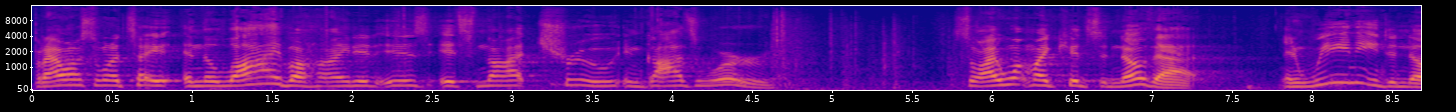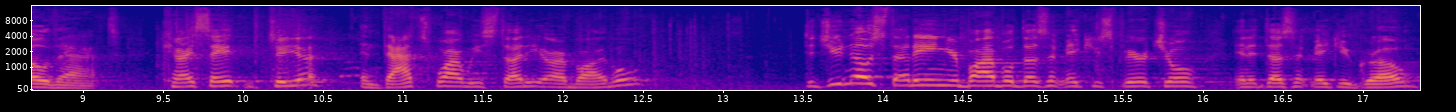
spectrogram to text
But I also want to tell you, and the lie behind it is it's not true in God's Word. So, I want my kids to know that. And we need to know that. Can I say it to you? And that's why we study our Bible. Did you know studying your Bible doesn't make you spiritual and it doesn't make you grow?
